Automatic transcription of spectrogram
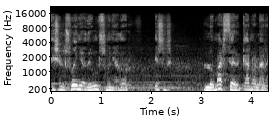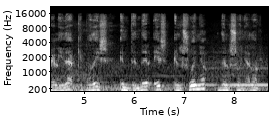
es el sueño de un soñador. Es lo más cercano a la realidad que podéis entender, es el sueño del soñador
